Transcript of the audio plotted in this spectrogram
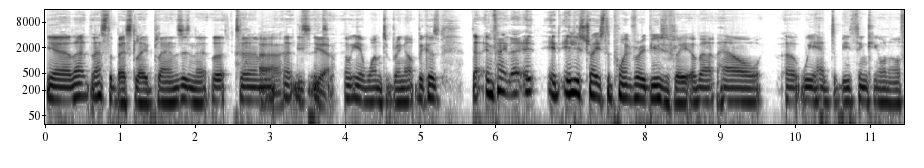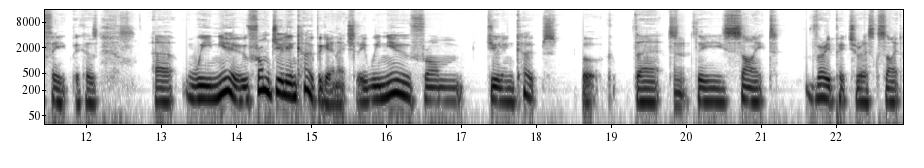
yeah, that that's the best laid plans, isn't it? That um, uh, it's, yeah, it's, oh, yeah, one to bring up because that, in fact it, it illustrates the point very beautifully about how uh, we had to be thinking on our feet because uh, we knew from Julian Cope again. Actually, we knew from Julian Cope's book that mm. the site, very picturesque site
